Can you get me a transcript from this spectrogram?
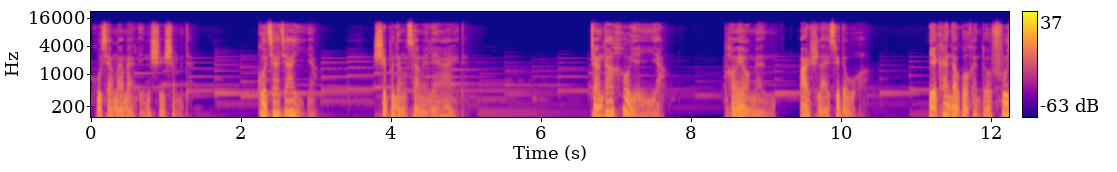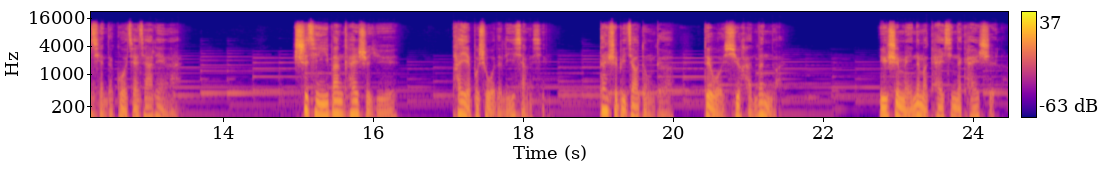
互相买买零食什么的，过家家一样，是不能算为恋爱的。长大后也一样，朋友们二十来岁的我，也看到过很多肤浅的过家家恋爱。事情一般开始于，他也不是我的理想型，但是比较懂得对我嘘寒问暖，于是没那么开心的开始了。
